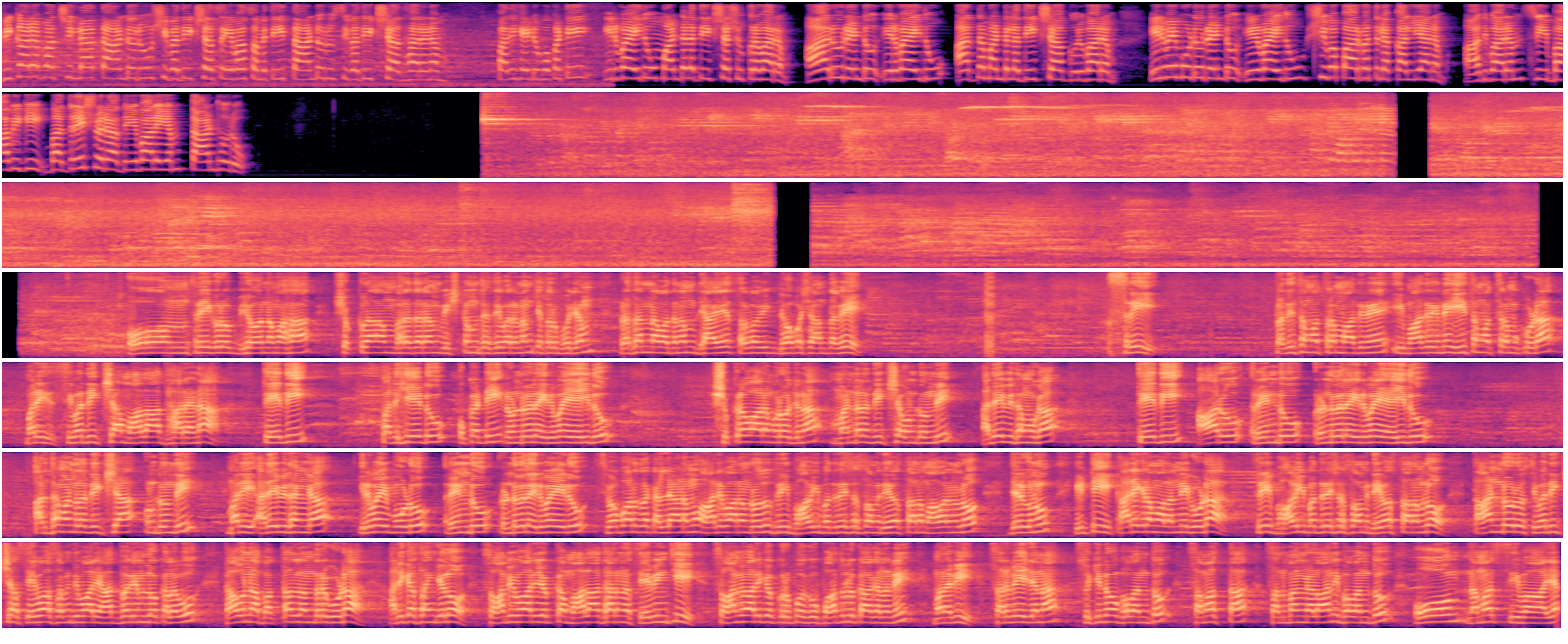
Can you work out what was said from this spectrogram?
వికారాబాద్ జిల్లా తాండూరు శివదీక్ష సేవా సమితి తాండూరు శివదీక్ష ధారణం పదిహేడు ఒకటి ఇరవై ఐదు మండల దీక్ష శుక్రవారం ఆరు రెండు ఇరవై ఐదు అర్ధమండల దీక్ష గురువారం ఇరవై మూడు రెండు ఇరవై ఐదు శివపార్వతుల కళ్యాణం. ఆదివారం శ్రీ భావిగి భద్రేశ్వర దేవాలయం తాండూరు. ఓం శ్రీ గురుభ్యో నమ. శుక్లాం భరధరం విష్ణుం శశివరణం చతుర్భుజం ప్రసన్నవదనం ధ్యాయే సర్వవిఘ్నోపశాంతవే. శ్రీ ప్రతి సంవత్సరం మాదిరినే ఈ మాదిరిగానే ఈ సంవత్సరం కూడా మరి శివదీక్ష మాలాధారణ తేదీ పదిహేడు ఒకటి రెండు వేల ఇరవై ఐదు శుక్రవారం రోజున మండల దీక్ష ఉంటుంది. అదే విధముగా తేదీ ఆరు రెండు రెండు వేల ఇరవై ఐదు అర్ధమండల దీక్ష ఉంటుంది. మరి అదేవిధంగా ఇరవై మూడు రెండు రెండు వేల ఇరవై ఐదు శివపార్వతుల కళ్యాణము ఆదివారం రోజు శ్రీ భావి భద్రేశ్వర స్వామి దేవస్థానం ఆవరణలో జరుగును. ఇట్టి కార్యక్రమాలన్నీ కూడా శ్రీ భావి భద్రేశ్వర స్వామి దేవస్థానంలో తాండూరు శివదీక్ష సేవా సమితి వారి ఆధ్వర్యంలో కలవు. కావున భక్తాదులందరూ కూడా అధిక సంఖ్యలో స్వామివారి యొక్క మాలాధారణ సేవించి స్వామివారి యొక్క కృపకు పాత్రలు కాగలని మనవి. సర్వేజన సుఖినో భవంతు సమస్త సన్మంగళాని భవంతు ఓం నమ శివాయ.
